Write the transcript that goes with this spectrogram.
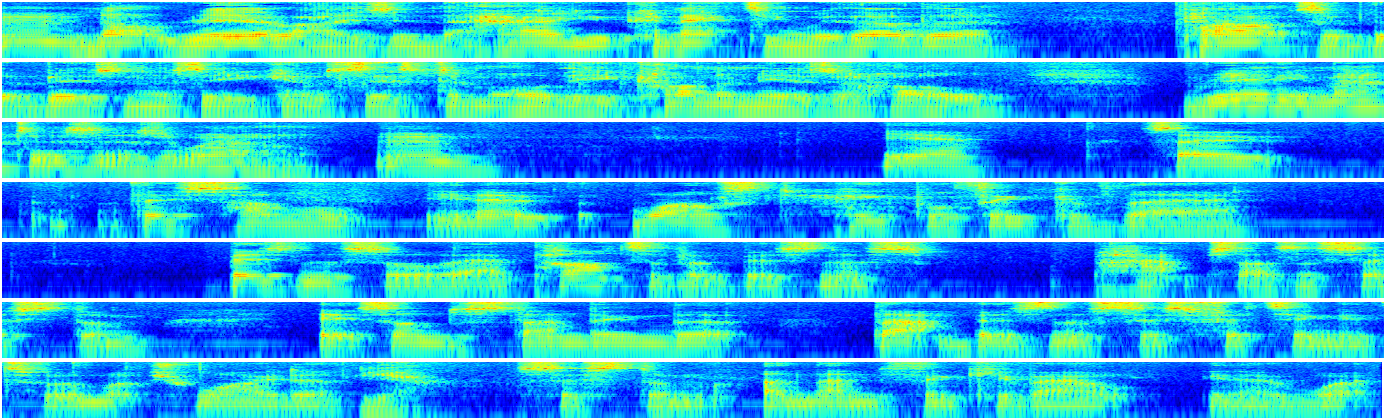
Mm. not realizing that how you're connecting with other parts of the business ecosystem or the economy as a whole really matters as well. Mm. Yeah. So this whole, you know, whilst people think of their business or their part of a business perhaps as a system, it's understanding that that business is fitting into a much wider Yeah. system, and then thinking about you know what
